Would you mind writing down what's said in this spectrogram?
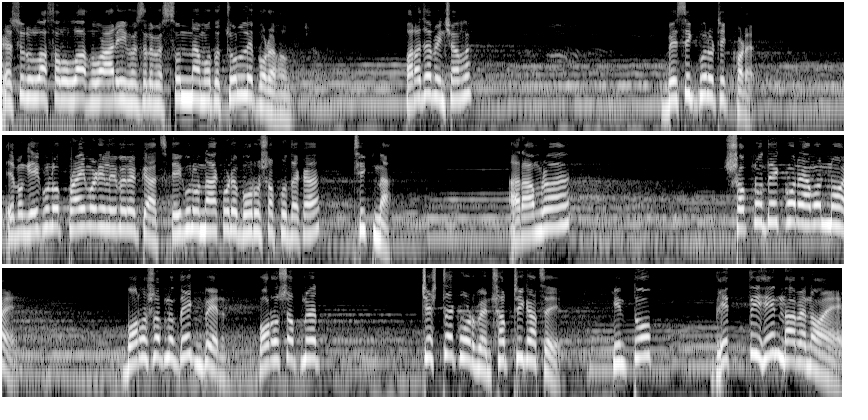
রসুল্লাহ সাল আলী হোসলামের সুন্না মতো চললে পরে হবে। পারা যাবে ইনশাল্লাহ বেসিকগুলো ঠিক করে। এবং এগুলো প্রাইমারি লেভেলের কাজ। এগুলো না করে বড় স্বপ্ন দেখা ঠিক না। আর আমরা স্বপ্ন দেখব না এমন নয়। বড় স্বপ্ন দেখবেন, বড় স্বপ্নের চেষ্টা করবেন, সব ঠিক আছে। কিন্তু ভিত্তিহীনভাবে নয়।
